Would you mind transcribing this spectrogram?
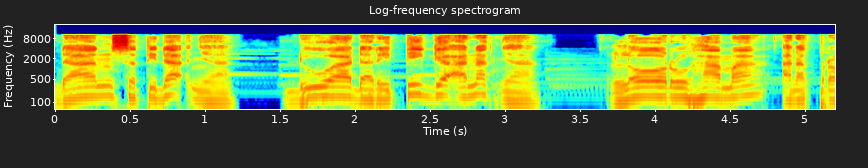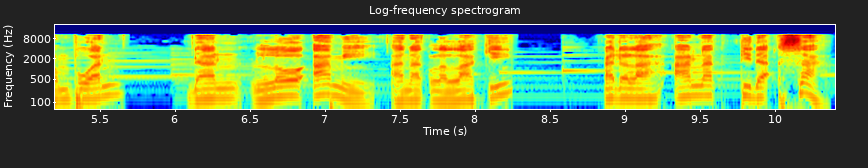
dan setidaknya dua dari tiga anaknya, Lo Ruhama anak perempuan dan Lo Ami anak lelaki, adalah anak tidak sah,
